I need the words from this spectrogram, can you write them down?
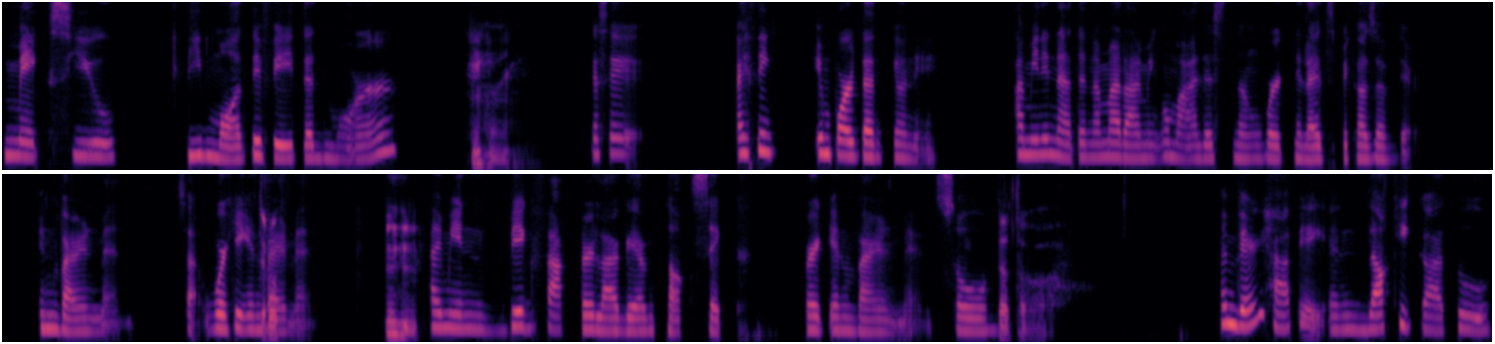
makes you be motivated more. Mhm. Kasi, I think, important yun eh. Aminin natin na maraming umaalis ng work nila, it's because of their environment, sa working environment. Mhm. I mean, big factor lagi ang toxic work environment. So, Totoo. I'm very happy and lucky ka to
